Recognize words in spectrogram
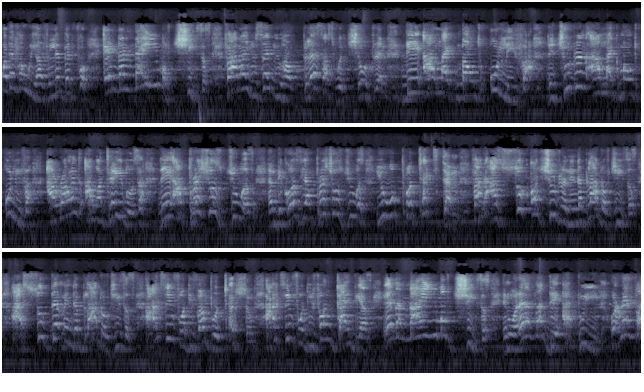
whatever we have labored for. In the name of jesus. Father you said you have us with children. They are like mount oliver. The children are like mount oliver around our tables. They are precious jewels. And because they are precious jewels you will protect them. Father i soak our children in the blood of jesus. I soak them in the blood of jesus asking for divine protection asking for divine guidance in the name of jesus. In whatever they are doing wherever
